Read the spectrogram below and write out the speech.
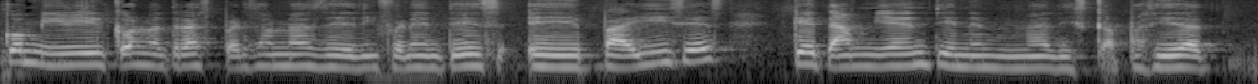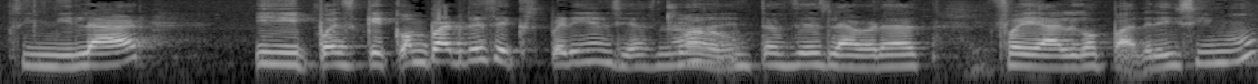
convivir con otras personas de diferentes eh, países que también tienen una discapacidad similar y pues que compartes experiencias, ¿no? Claro. Entonces la verdad fue algo padrísimo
